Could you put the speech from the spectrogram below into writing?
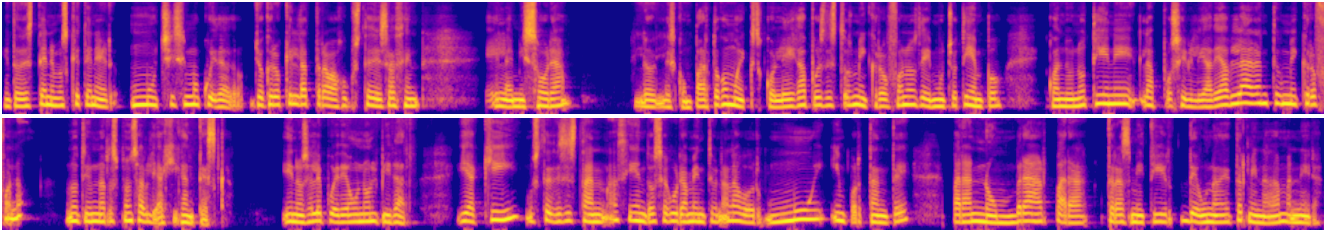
Entonces tenemos que tener muchísimo cuidado. Yo creo que el trabajo que ustedes hacen en la emisora les comparto como ex colega pues de estos micrófonos de mucho tiempo, cuando uno tiene la posibilidad de hablar ante un micrófono, uno tiene una responsabilidad gigantesca y no se le puede a uno olvidar. Y aquí ustedes están haciendo seguramente una labor muy importante para nombrar, para transmitir de una determinada manera.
